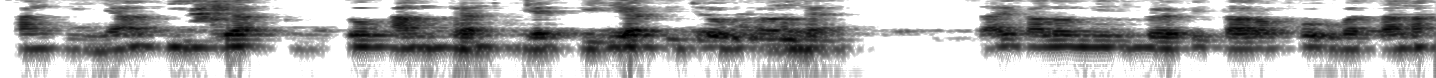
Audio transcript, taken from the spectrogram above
sanksinya tidak butuh amdan, ya tidak butuh amdan. Saya kalau mimpi tarofu buat tanah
